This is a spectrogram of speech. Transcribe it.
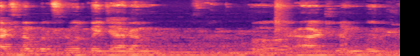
آٹھ نمبر فلور پہ جا رہا ہوں اور آٹھ نمبر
